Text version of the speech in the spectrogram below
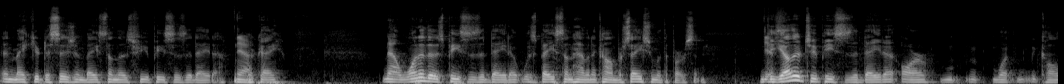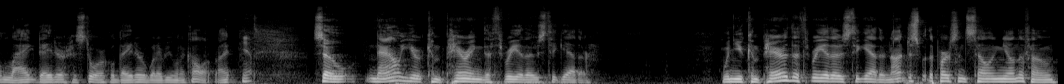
and make your decision based on those few pieces of data. Yeah. Okay. Now, one of those pieces of data was based on having a conversation with the person. Yes. The other two pieces of data are what we call lag data, or historical data, or whatever you want to call it, right? Yep. So now you're comparing the three of those together. When you compare the three of those together, not just what the person's telling you on the phone,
